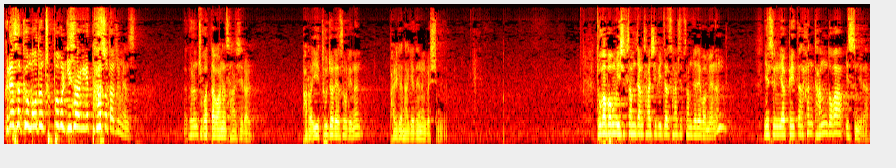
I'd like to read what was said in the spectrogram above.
그래서 그 모든 축복을 이삭에게 다 쏟아주면서 그런 죽었다고 하는 사실을 바로 이 두 절에서 우리는 발견하게 되는 것입니다. 누가복음 23장 42절 43절에 보면은 예수님 옆에 있던 한 강도가 있습니다.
